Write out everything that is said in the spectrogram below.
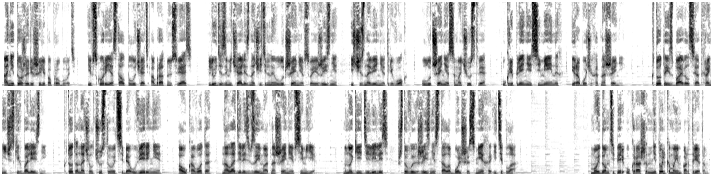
они тоже решили попробовать. И вскоре я стал получать обратную связь, люди замечали значительные улучшения в своей жизни, исчезновение тревог, улучшение самочувствия, укрепление семейных и рабочих отношений. Кто-то избавился от хронических болезней, кто-то начал чувствовать себя увереннее, а у кого-то наладились взаимоотношения в семье. Многие делились, что в их жизни стало больше смеха и тепла – мой дом теперь украшен не только моим портретом,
